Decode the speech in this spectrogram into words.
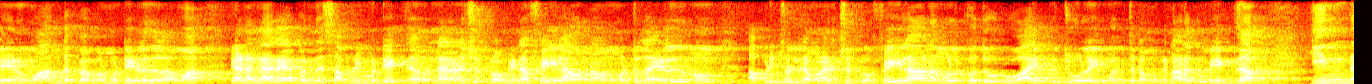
வேணுமோ அந்த பேப்பர் மட்டும் எழுதலாமா? ஏன்னா நிறைய பேர் இந்த சப்ளிமெண்ட் எக்ஸாம் என்ன நினச்சிருக்கோம் அப்படின்னா ஃபெயில் ஆனவங்க மட்டும் தான் எழுதணும் அப்படின்னு சொல்லி நம்ம நினச்சிருக்கோம். ஃபெயில் ஆனவங்களுக்கு அது ஒரு வாய்ப்பு. ஜூலை மந்த் நமக்கு நடக்கும் எக்ஸாம் இந்த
